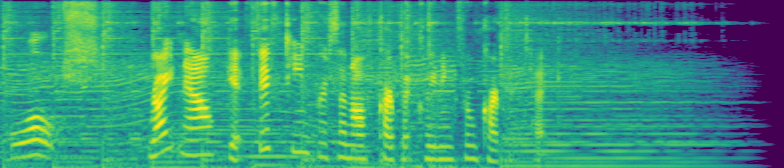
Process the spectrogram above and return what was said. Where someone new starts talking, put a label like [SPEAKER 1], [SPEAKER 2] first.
[SPEAKER 1] gross.
[SPEAKER 2] Right now, get 15% off carpet cleaning from Carpet Tech.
